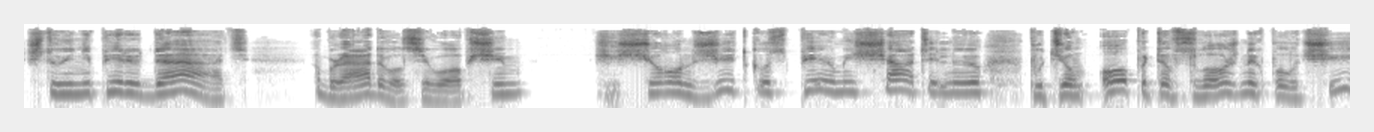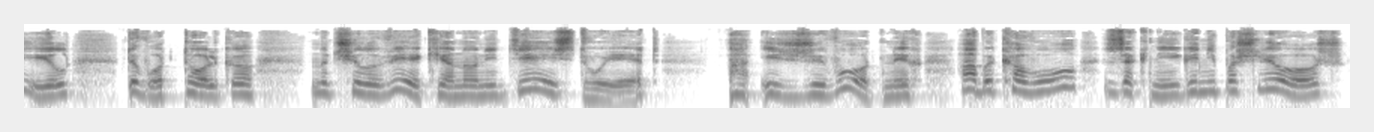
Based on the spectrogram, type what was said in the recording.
что и не передать. Обрадовался в общем. Еще он жидкость перемещательную путем опытов сложных получил, да вот только на человеке оно не действует, а из животных абы кого за книгой не пошлешь.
